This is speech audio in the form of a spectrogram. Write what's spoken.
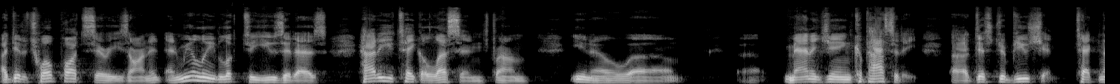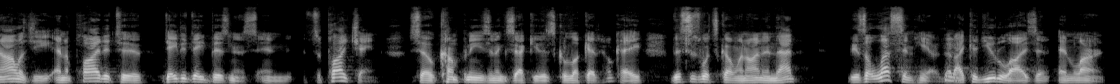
I did a 12 part series on it and really looked to use it as how do you take a lesson from, you know, uh, uh, managing capacity, uh, distribution, technology and applied it to day to day business and supply chain. So companies and executives could look at, okay, this is what's going on and that there's a lesson here that hmm. I could utilize and, and, learn.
